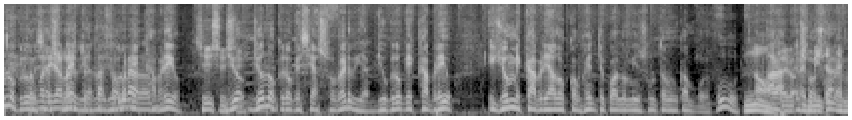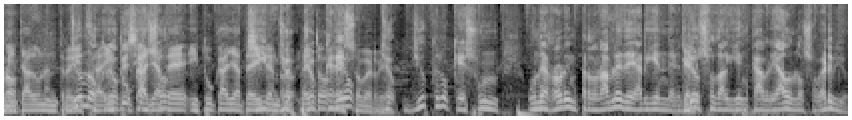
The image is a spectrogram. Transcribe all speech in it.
no creo que sea soberbia, yo creo que es cabreo. yo, no creo que sea soberbia, yo creo que es cabreo. Y yo me he cabreado con gente cuando me insultan en un campo de fútbol. No, pero en mitad, en mitad, de una entrevista yo no creo y, tú que cállate, y tú cállate y ten respeto, creo, es soberbia. Yo, creo que es un, un error imperdonable de alguien nervioso, de alguien cabreado, no soberbio.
